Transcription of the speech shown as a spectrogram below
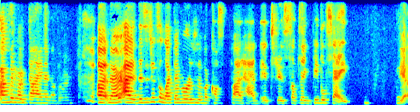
I'm gonna go die in another room. Uh, no, I. This is just a leftovers of a cost I had. It's just something people say. Yeah.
